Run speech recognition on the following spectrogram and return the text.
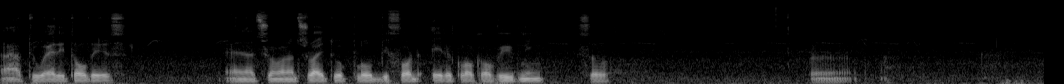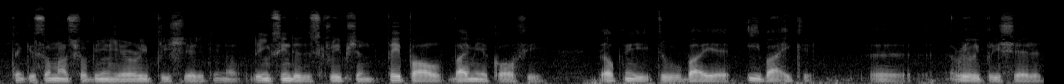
I have to edit all this, and I'm gonna try to upload before the 8 o'clock of evening, so uh, thank you so much for being here, I really appreciate it, you know, links in the description, PayPal, buy me a coffee, help me to buy a e-bike. Uh, really appreciate it.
